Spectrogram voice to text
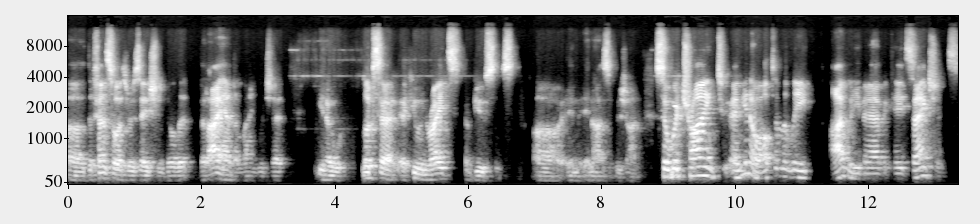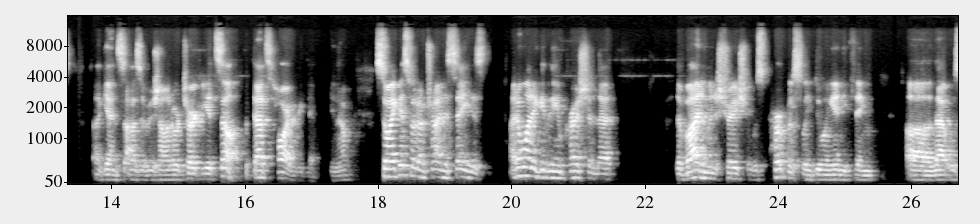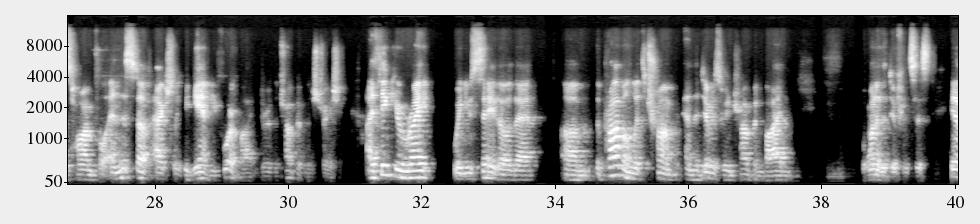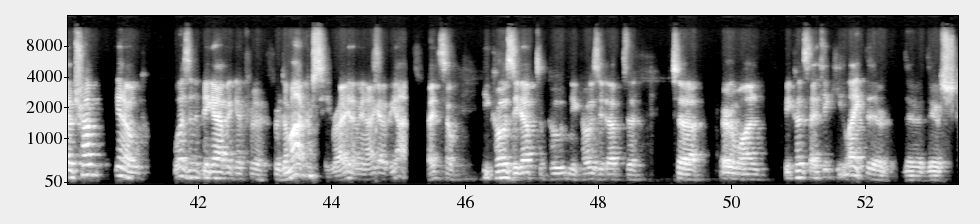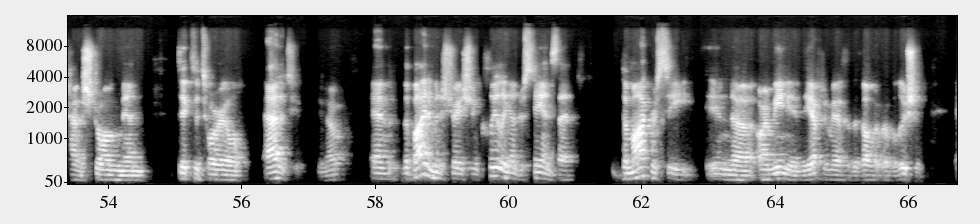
uh, defense authorization bill that, that I had the language that you know looks at, at human rights abuses uh, in, in Azerbaijan. So we're trying to, and you know, ultimately, I would even advocate sanctions against Azerbaijan or Turkey itself, but that's hard to get, you know. So I guess what I'm trying to say is I don't want to give the impression that the Biden administration was purposely doing anything uh, that was harmful. And this stuff actually began before Biden during the Trump administration. I think you're right when you say, though, that Um, the problem with Trump and the difference between Trump and Biden, one of the differences, you know, Trump, you know, wasn't a big advocate for, for democracy, right? I mean, I got to be honest, right? So he cozied up to Putin, he cozied up to, to Erdogan because I think he liked their, their, their kind of strong men dictatorial attitude, you know? And the Biden administration clearly understands that democracy in uh, Armenia in the aftermath of the Velvet Revolution,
